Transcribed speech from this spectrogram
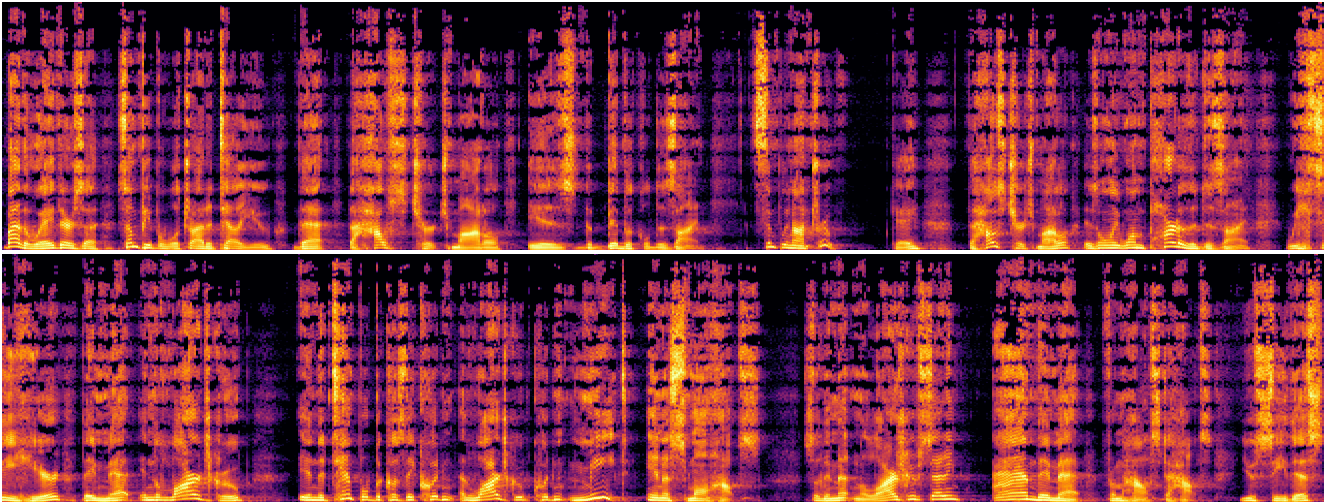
by the way, there's a, some people will try to tell you that the house church model is the biblical design. It's simply not true. Okay. The house church model is only one part of the design. We see here they met in the large group in the temple because they couldn't, a large group couldn't meet in a small house. So they met in a large group setting and they met from house to house. You see this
